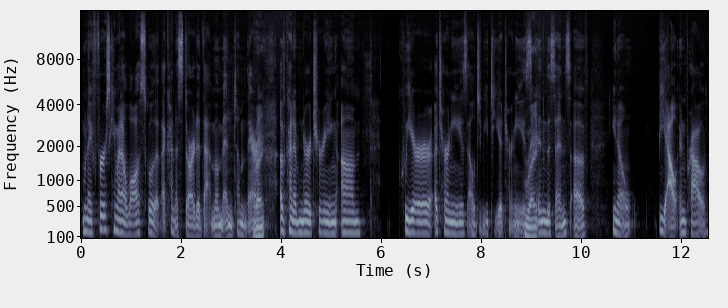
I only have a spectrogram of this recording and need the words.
when I first came out of law school, that that kind of started that momentum there right. of kind of nurturing. Um, queer attorneys, LGBT attorneys, right. in the sense of, you know, be out and proud.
